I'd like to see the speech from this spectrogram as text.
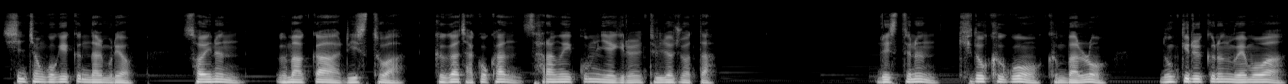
신청곡이 끝날 무렵 서희는 음악가 리스트와 그가 작곡한 사랑의 꿈 얘기를 들려주었다. 리스트는 키도 크고 금발로 눈길을 끄는 외모와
